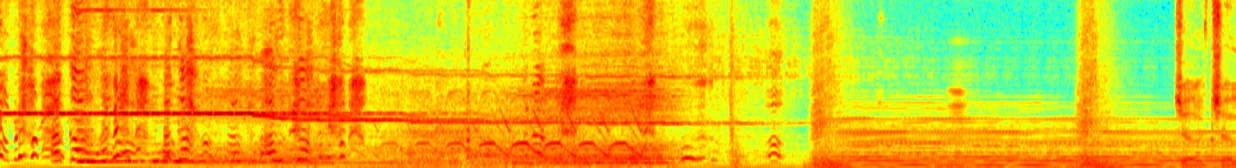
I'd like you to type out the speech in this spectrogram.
తమ్ముడు, అక్క, అక్క, అక్క. चल चल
